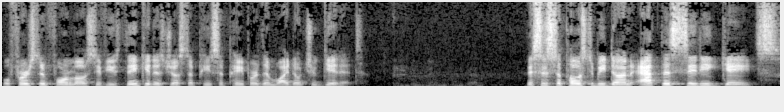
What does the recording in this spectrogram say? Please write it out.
Well, first and foremost, if you think it is just a piece of paper, then why don't you get it? This is supposed to be done at the city gates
